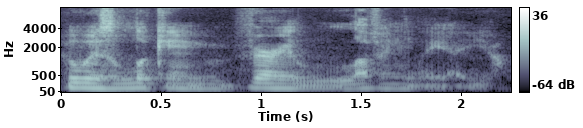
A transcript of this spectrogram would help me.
who is looking very lovingly at you.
